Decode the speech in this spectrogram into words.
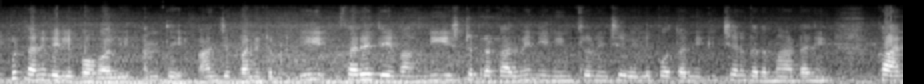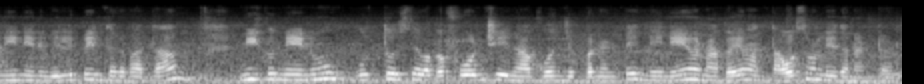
ఇప్పుడు తను వెళ్ళిపోవాలి. అంతే అని చెప్పనేటప్పటికి సరే దేవా నీ ఇష్ట ప్రకారమే నేను ఇంట్లో నుంచి వెళ్ళిపోతాను. నీకు ఇచ్చాను కదా మాట అని. కానీ నేను వెళ్ళిపోయిన తర్వాత నీకు నేను గుర్తొస్తే ఒక ఫోన్ చేయి నాకు అని చెప్పానంటే నేనేం నాకేం అంత అవసరం లేదని అంటాడు.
